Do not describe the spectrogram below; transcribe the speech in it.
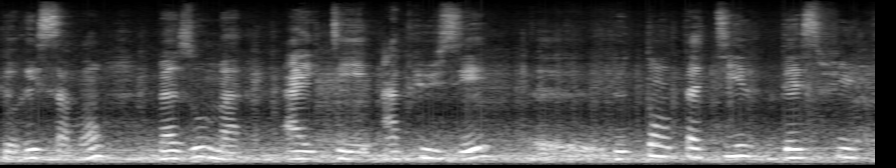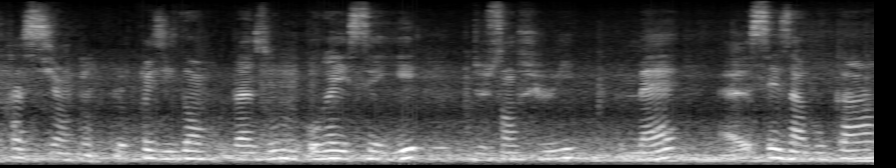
que récemment, Bazoum a été accusé euh, de tentative d'exfiltration. Le président Bazoum aurait essayé de s'enfuir, mais euh, ses avocats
